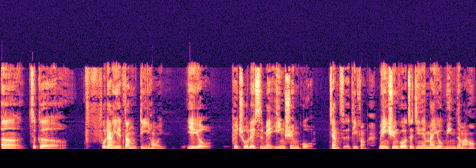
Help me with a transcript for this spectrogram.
呃，这个富良野当地哈，哦，也有推出类似美英选果。这样子的地方，美英选果这几年蛮有名的嘛，哦，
